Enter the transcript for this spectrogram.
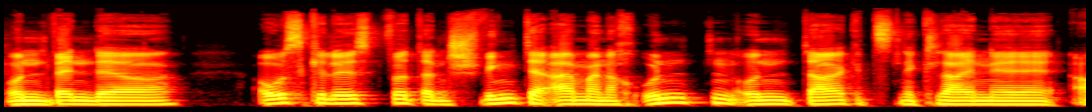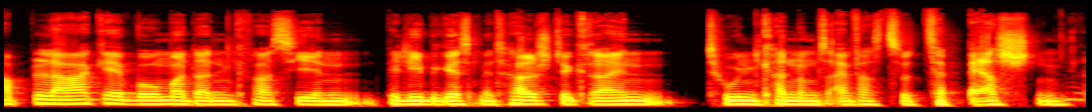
Und wenn der ausgelöst wird, dann schwingt der einmal nach unten und da gibt es eine kleine Ablage, wo man dann quasi ein beliebiges Metallstück rein tun kann, um es einfach zu zerbersten.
